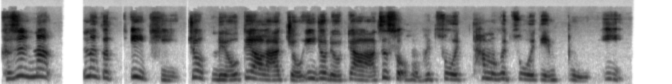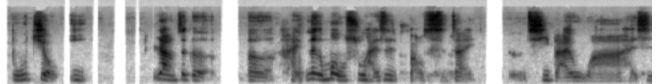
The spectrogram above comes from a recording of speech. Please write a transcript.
可是那那个液体就流掉啦，酒液就流掉啦。这时候我们会做，他们会做一点补液、补酒液，让这个。呃，还那个墨数还是保持在嗯七百五啊，还是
